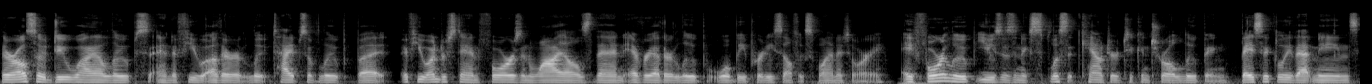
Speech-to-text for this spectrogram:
There are also do while loops and a few other types of loop, but if you understand fors and whiles, then every other loop will be pretty self-explanatory. A for loop uses an explicit counter to control looping. Basically that means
